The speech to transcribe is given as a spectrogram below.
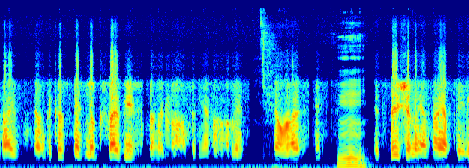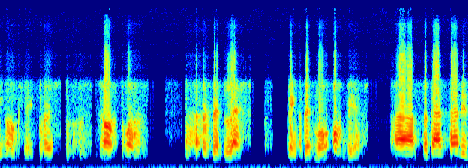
very because it looks so beautiful in the glass. If you have a lovely still rosé, mm. it's visually a very appealing object, whereas the dark ones are a bit less being a bit more obvious. Uh, but that that is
